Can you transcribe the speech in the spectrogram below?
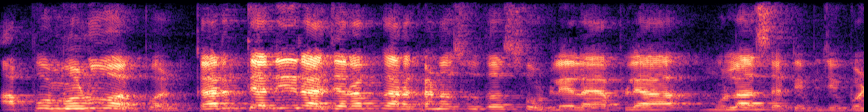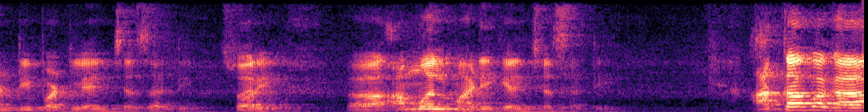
आपण म्हणू आपण कारण त्यांनी राजाराम कारखाना सुद्धा सोडलेला आहे आपल्या मुलासाठी म्हणजे बंटी पाटील यांच्यासाठी सॉरी अमल माडिक यांच्यासाठी. आता बघा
